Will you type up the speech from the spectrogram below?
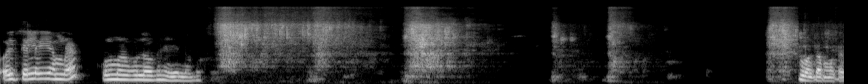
ওই তেলেই আমরা কুমড়োগুলো ভেজে নেব। মোটা মোটা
